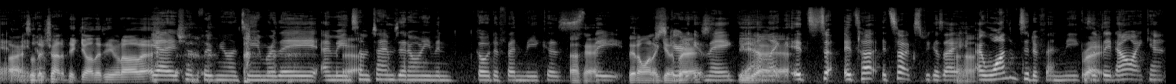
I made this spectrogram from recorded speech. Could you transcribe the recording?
yeah, All right, they so they're trying to pick you on the team and all that. Yeah, they try to put me on the team, or they. I mean, sometimes they don't even go defend me because Okay. they They don't wanna get scared to embarrassed? megged. Yeah, Yeah, like it's it's it sucks because I Uh-huh. I want them to defend me because Right. if they don't, I can't.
